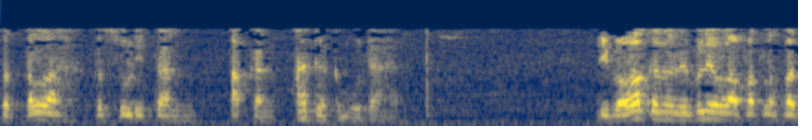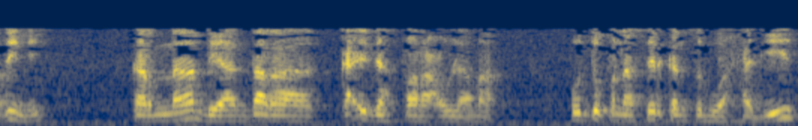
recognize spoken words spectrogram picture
setelah kesulitan akan ada kemudahan. Dibawakan oleh beliau lafat-lafat ini karena di antara kaidah para ulama untuk menafsirkan sebuah hadis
